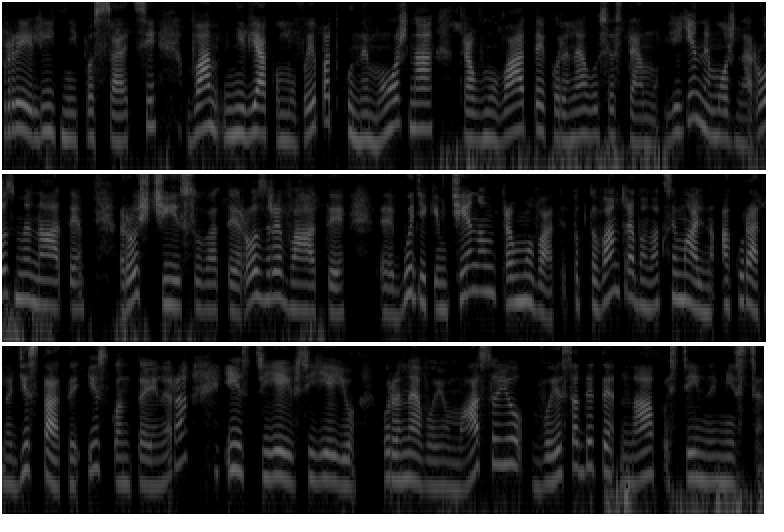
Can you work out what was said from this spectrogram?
при літній посадці, вам ні в якому випадку не можна травмувати кореневу систему. Її не можна розминати, розчісувати, розривати, е, будь-яким чином травмувати. Тобто вам треба максимально акуратно дістати із контейнера і з цією всією кореневою масою висадити на постійне місце.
